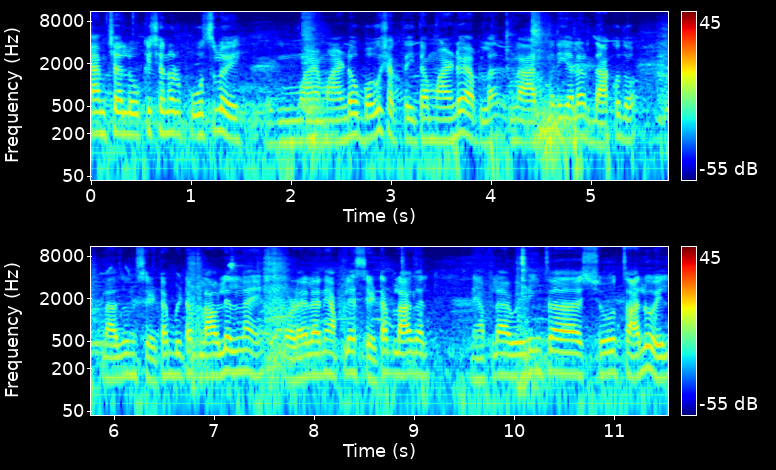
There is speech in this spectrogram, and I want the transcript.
आम्ही आमच्या लोकेशनवर पोहोचलोय मा मांडव बघू शकता इथं मांडव आहे आपला. तुला आतमध्ये गेल्यावर दाखवतो. आपला अजून सेटअप बिटअप लावलेला नाही. थोड्या वेळाने आपल्या सेटअप लागल. आणि आपला वेडिंगचा शो चालू होईल.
